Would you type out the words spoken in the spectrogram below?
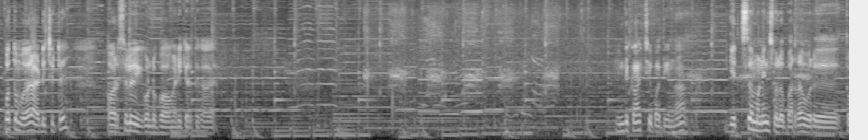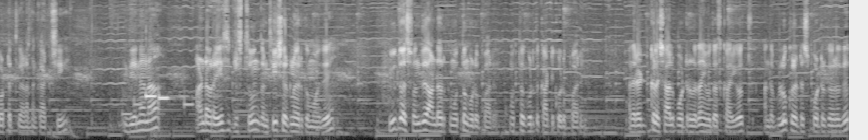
முப்பத்தொம்பது அடி அடிச்சுட்டு அவர் சிலுவைக்கு கொண்டு போவாங்க அடிக்கிறதுக்காக. இந்த காட்சி பார்த்தீங்கன்னா கெட்சமனின்னு சொல்லப்படுற ஒரு தோட்டத்தில் நடந்த காட்சி. இது என்னென்னா ஆண்டவர் இயேசு கிறிஸ்துவும் தன் சீஷர்களும் இருக்கும்போது யூதாஸ் வந்து ஆண்டவருக்கு முத்தம் கொடுப்பாரு. முத்தம் கொடுத்து காட்டி கொடுப்பாரு. அந்த ரெட் கலர் ஷால் போட்டிருக்கிறது தான் யூதாஸ் காரியோத். அந்த ப்ளூ கலர் ட்ரெஸ் போட்டிருக்கிறது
